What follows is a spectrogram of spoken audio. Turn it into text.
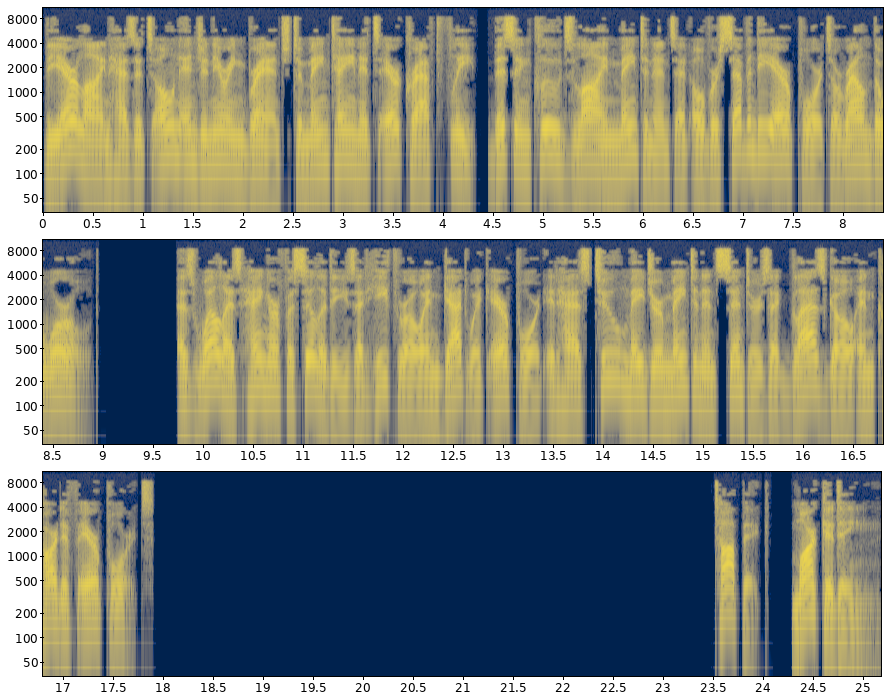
The airline has its own engineering branch to maintain its aircraft fleet, this includes line maintenance at over 70 airports around the world. As well as hangar facilities at Heathrow and Gatwick Airport it has two major maintenance centres at Glasgow and Cardiff airports. Topic: Marketing.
